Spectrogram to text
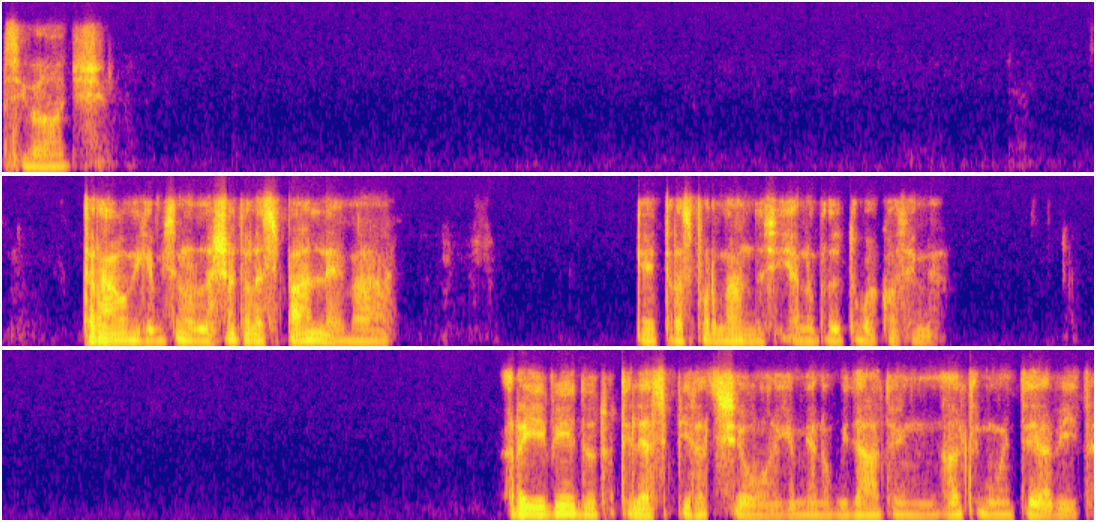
psicologici. Traumi che mi sono lasciato alle spalle, ma che trasformandosi hanno prodotto qualcosa in me. rivedo tutte le aspirazioni che mi hanno guidato in altri momenti della vita.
